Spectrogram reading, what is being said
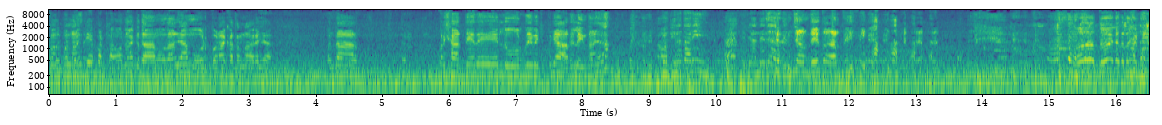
ਪੰਪ ਲੰਘ ਕੇ ਭੱਠਾ ਆਉਂਦਾ ਗਦਾਮ ਆਉਂਦਾ ਜਾਂ ਮੋੜ ਬੜਾ ਖਤਰਨਾਕ ਜਿਹਾ। ਬੰਦਾ ਪ੍ਰਸ਼ਾਦੇ ਦੇ ਲੋਰ ਦੇ ਵਿੱਚ ਭਜਾ ਦੇ ਲੈਂਦਾ ਆ। ਆਉਂਦੀ ਨਾ ਤਾਰੀ। ਹੈਂ? ਜਾਂਦੇ ਤੇ ਆਉਂਦੇ। ਜਾਂਦੇ ਤਾਰਦੀ ਉਹ ਦੋਏ ਕਦਲ ਛੁੱਟੀ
